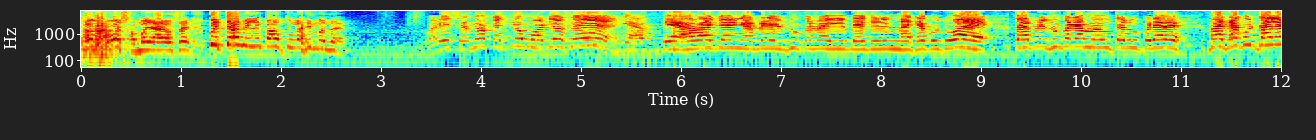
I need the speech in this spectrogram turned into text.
હવે સમય આવ્યો છે. કોઈ ચા મિલી પાવતું નહીં મને. વળી શેનો કજ્યો મોડ્યો છે? બે હવા જોઈને આપણે શું કરવા? એ બે જણ માથાકૂટ હોય તો આપણે શું કરવા? ઉતારવું પડે. હવે માથાકૂટ ચાલે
